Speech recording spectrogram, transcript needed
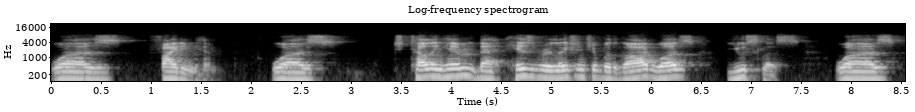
was fighting him, was telling him that his relationship with God was useless, was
